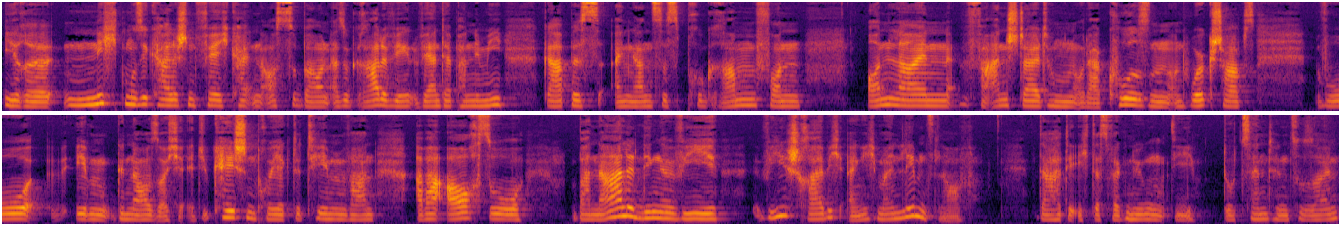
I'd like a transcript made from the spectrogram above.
ihre nicht musikalischen Fähigkeiten auszubauen. Also gerade während der Pandemie gab es ein ganzes Programm von Online-Veranstaltungen oder Kursen und Workshops, wo eben genau solche Education-Projekte Themen waren, aber auch so banale Dinge wie, wie schreibe ich eigentlich meinen Lebenslauf? Da hatte ich das Vergnügen, die Dozentin zu sein.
